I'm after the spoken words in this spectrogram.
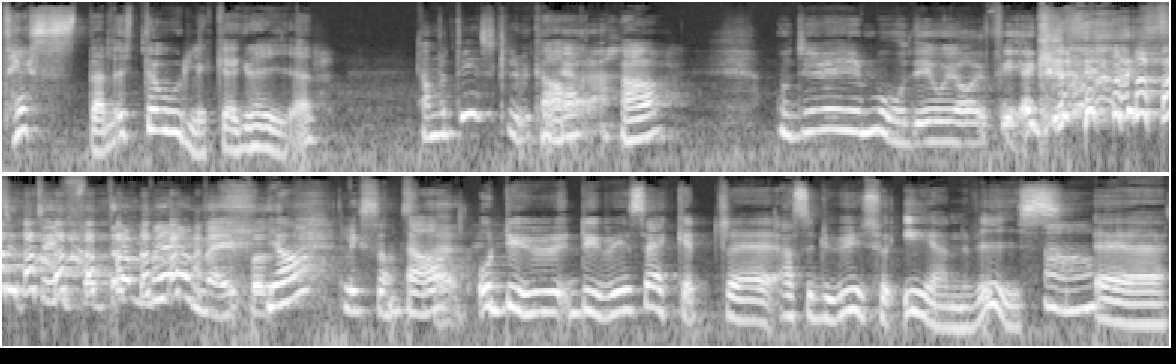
testa lite olika grejer. Ja, men det skulle vi kunna ja. göra. Ja. Och du är ju modig och jag är feg. så du får dra med mig på Ja. liksom så Ja, och du, du är säkert, eh, alltså du är ju så envis. Ja. Eh,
